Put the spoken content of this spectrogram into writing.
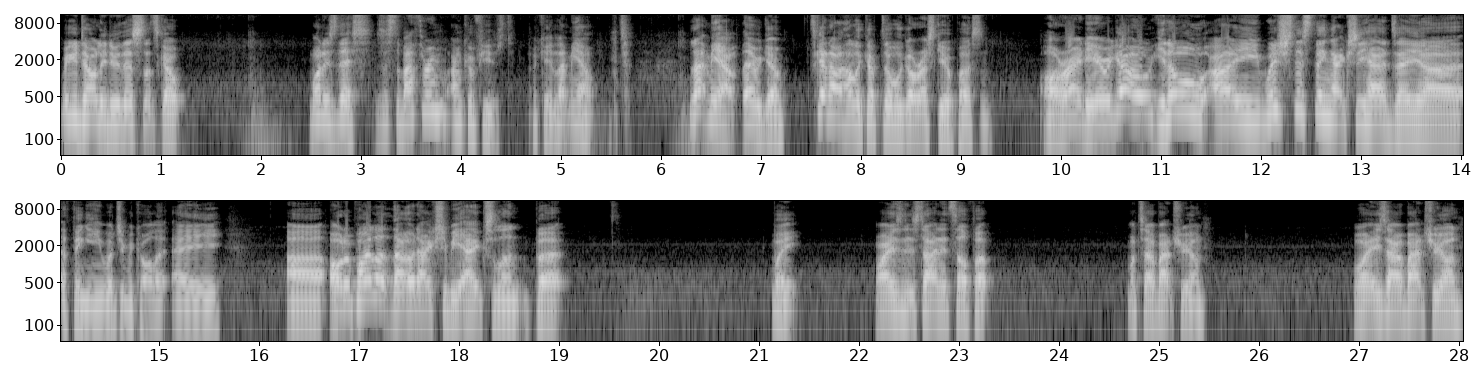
We can totally do this. Let's go. What is this? Is this the bathroom? I'm confused. Okay, let me out. let me out. There we go. Let's get out helicopter. We'll go rescue a person. Alright, here we go. You know, I wish this thing actually had a, uh, a thingy. What do you call it? A uh, autopilot? That would actually be excellent, but... Wait. Why isn't it starting itself up? What's our battery on? What is our battery on?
